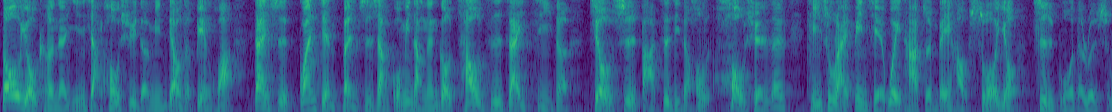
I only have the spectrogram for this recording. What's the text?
都有可能影响后续的民调的变化。但是关键本质上，国民党能够操之在己的。就是把自己的候候选人提出来，并且为他准备好所有治国的论述。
